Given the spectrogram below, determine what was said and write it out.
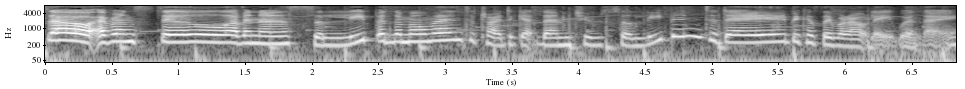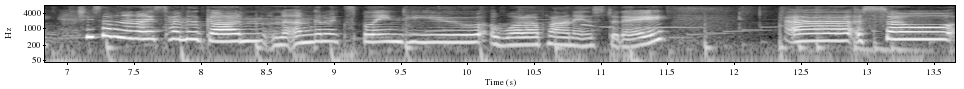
So everyone's still having a sleep at the moment. I tried to get them to sleep in today because they were out late, weren't they? She's having a nice time in the garden and I'm going to explain to you what our plan is today. Uh, so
